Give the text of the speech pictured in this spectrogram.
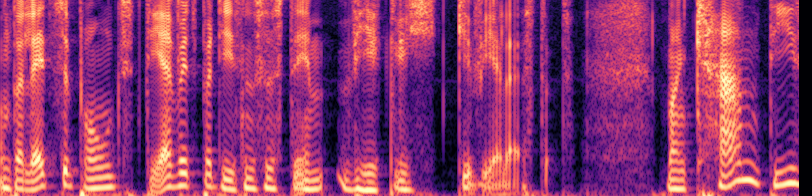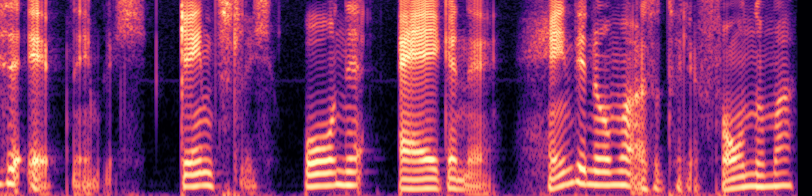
Und der letzte Punkt, der wird bei diesem System wirklich gewährleistet. Man kann diese App nämlich gänzlich ohne eigene Handynummer, also Telefonnummer,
